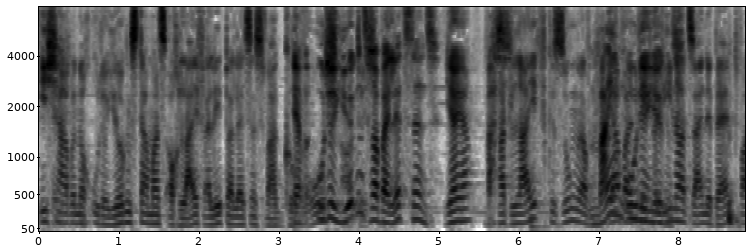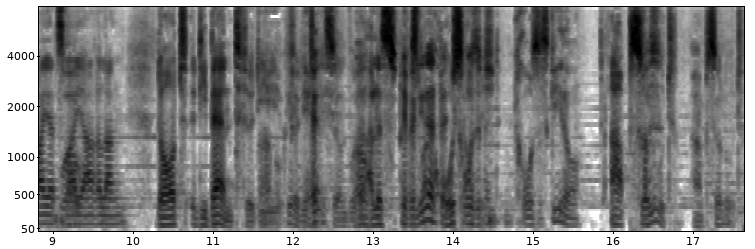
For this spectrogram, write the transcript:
Ich habe noch Udo Jürgens damals auch live erlebt bei letztens, war Ja, großartig. Udo Jürgens war bei Let's Dance. Ja, ja. Was? Hat live gesungen. Aber- Mein ja, weil Udo Pepe Jürgens. Lienhardt, seine Band war ja zwei Jahre lang dort die Band für die, für die Ja. Tänze und wurde Wow. alles Pepe das war großartig. Band. Großes Kino. Absolut, absolut.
